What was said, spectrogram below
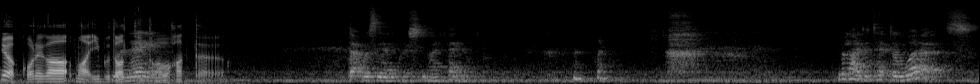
いやこれがまあイブだっていうのが分かった。よ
